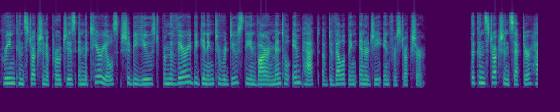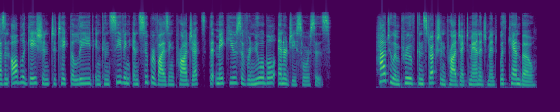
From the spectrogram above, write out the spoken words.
Green construction approaches and materials should be used from the very beginning to reduce the environmental impact of developing energy infrastructure the construction sector has an obligation to take the lead in conceiving and supervising projects that make use of renewable energy sources. How to improve construction project management with KanBo.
